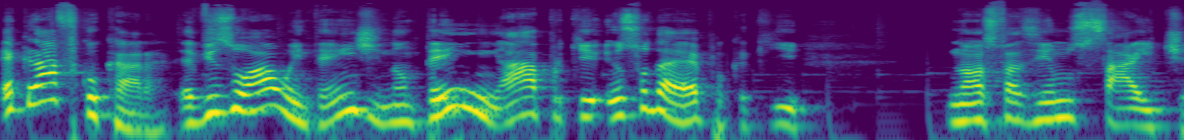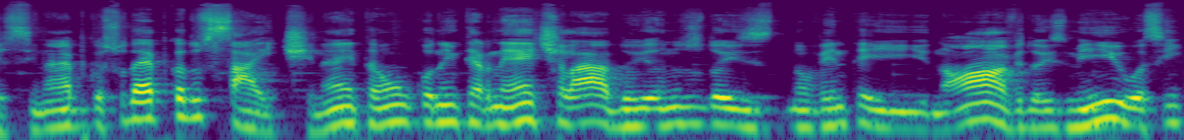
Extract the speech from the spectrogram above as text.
É gráfico, cara. É visual, entende? Não tem. Ah, porque eu sou da época que nós fazíamos site, assim, na época, eu sou da época do site, né? Então, quando a internet lá, dos anos 99, 2000, assim,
